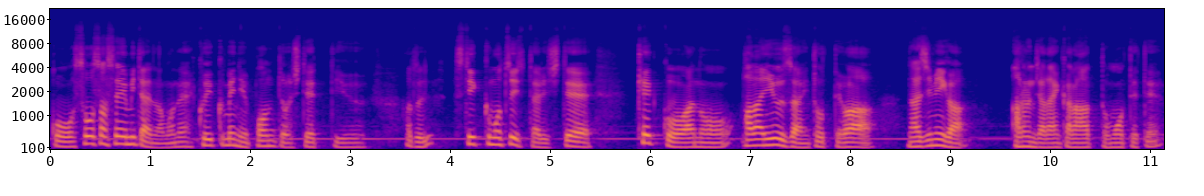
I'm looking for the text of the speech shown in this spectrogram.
こう操作性みたいなのもねクイックメニューポンって押してっていうあとスティックもついてたりして結構あのパナユーザーにとっては馴染みがあるんじゃないかなと思ってて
